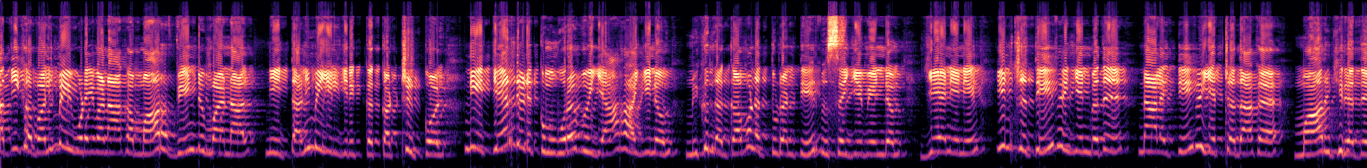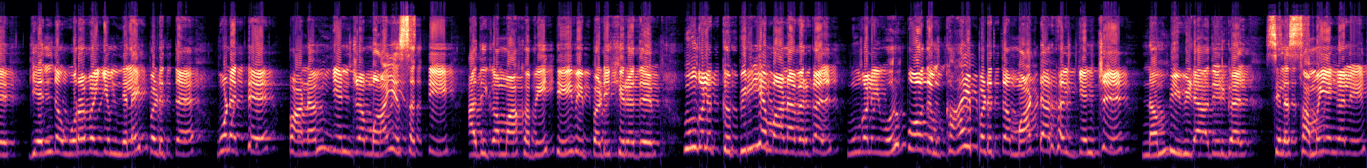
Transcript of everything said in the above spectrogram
அதிக வலிமை உடையவனாக மாற வேண்டுமானால் நீ தனிமையில் இருக்க கற்றுக்கொள். நீ தேர்ந்தெடுக்கும் உறவு யாராயினும் மிகுந்த கவனத்துடன் தேர்வு செய்ய வேண்டும். ஏனெனில் இன்று தேவை என்பது நாளை தேவையற்றதாக மாறுகிறது. எந்த உறவையும் நிலைப்படுத்த உனக்கு பணம் என்ற மாய சக்தி அதிகமாகவே தேவைப்படுகிறது. உங்களுக்கு பிரியமானவர்கள் உங்களை ஒருபோதும் காயப்படுத்த மாட்டார்கள் என்று நம்பிவிடாதீர்கள். சில சமயங்களில்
